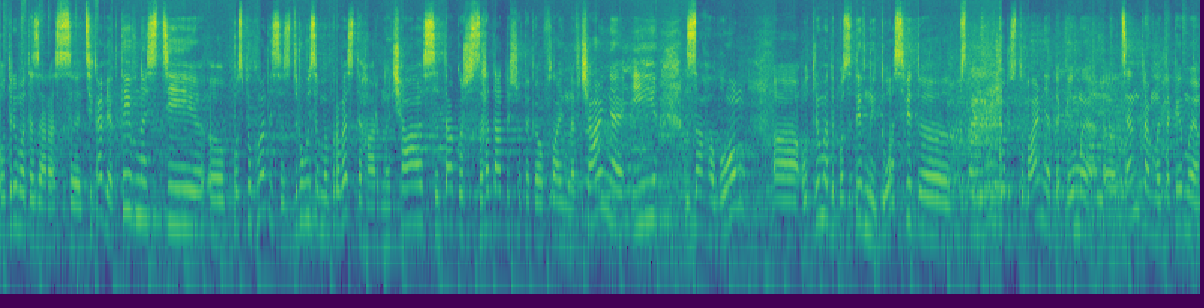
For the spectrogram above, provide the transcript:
Отримати зараз е, цікаві активності, е, поспілкуватися з друзями, провести гарно час, також згадати, що таке офлайн навчання, і загалом е, отримати позитивний досвід користування такими центрами, такими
